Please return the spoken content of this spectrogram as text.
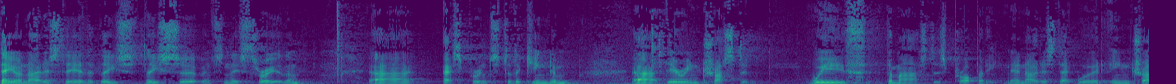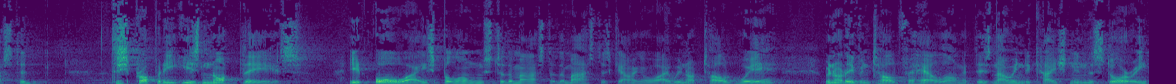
Now you'll notice there that these, these servants, and there's three of them, uh, aspirants to the kingdom, uh, they're entrusted with the master's property. Now, notice that word entrusted. This property is not theirs. It always belongs to the master. The master's going away. We're not told where. We're not even told for how long. There's no indication in the story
